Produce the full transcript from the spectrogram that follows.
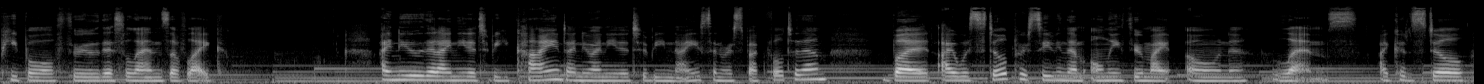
people through this lens of like, I knew that I needed to be kind, I knew I needed to be nice and respectful to them, but I was still perceiving them only through my own lens. I could still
